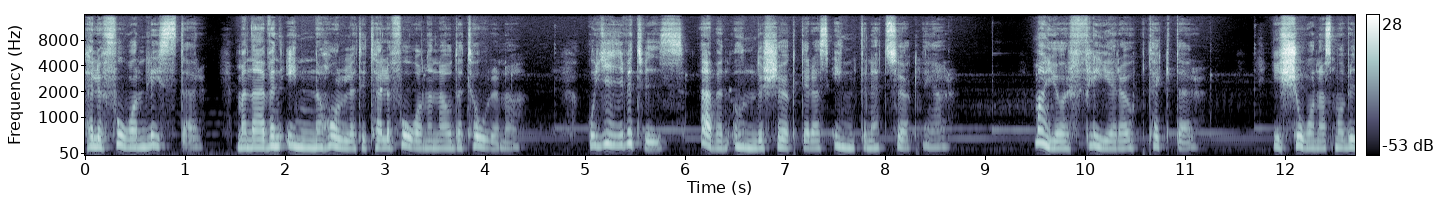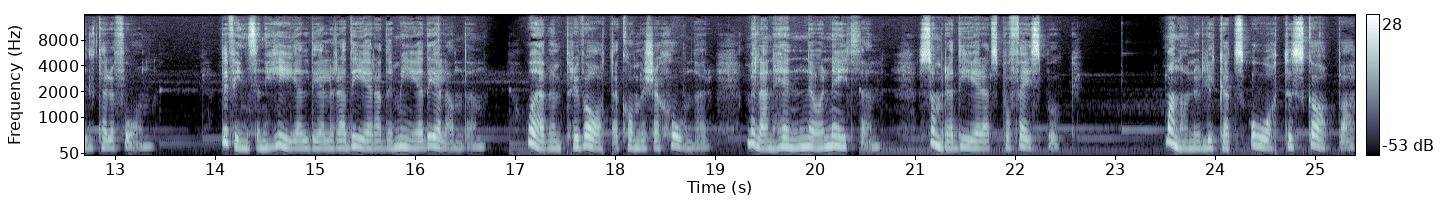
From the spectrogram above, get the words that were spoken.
telefonlistor men även innehållet i telefonerna och datorerna. Och givetvis även undersökt deras internetsökningar. Man gör flera upptäckter. I Shonas mobiltelefon. Det finns en hel del raderade meddelanden och även privata konversationer mellan henne och Nathan som raderats på Facebook. Man har nu lyckats återskapa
